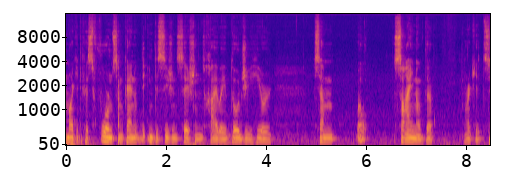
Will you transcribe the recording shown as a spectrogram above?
market has formed some kind of the indecision session, high wave doji here, some, well, sign of the market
